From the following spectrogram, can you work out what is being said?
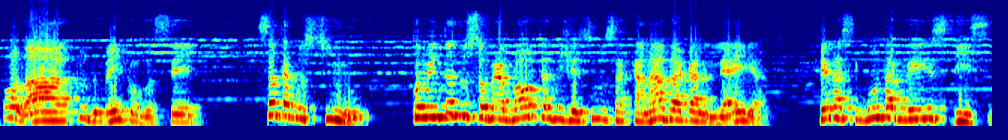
Olá, tudo bem com você? Santo Agostinho, comentando sobre a volta de Jesus a Caná da Galileia, pela segunda vez disse:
